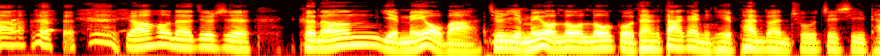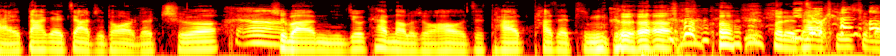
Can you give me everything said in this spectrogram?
然后呢，就是可能也没有吧，就是也没有露 logo，、但是大概你可以判断出这是一台大概价值多少的车，嗯是吧？你就看到了说哦，这他他在听歌，或者你就看到听什么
